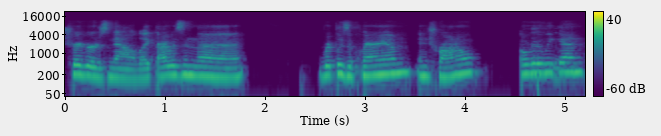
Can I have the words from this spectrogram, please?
triggers now. Like I was in the Ripley's Aquarium in Toronto over the mm-hmm. weekend.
